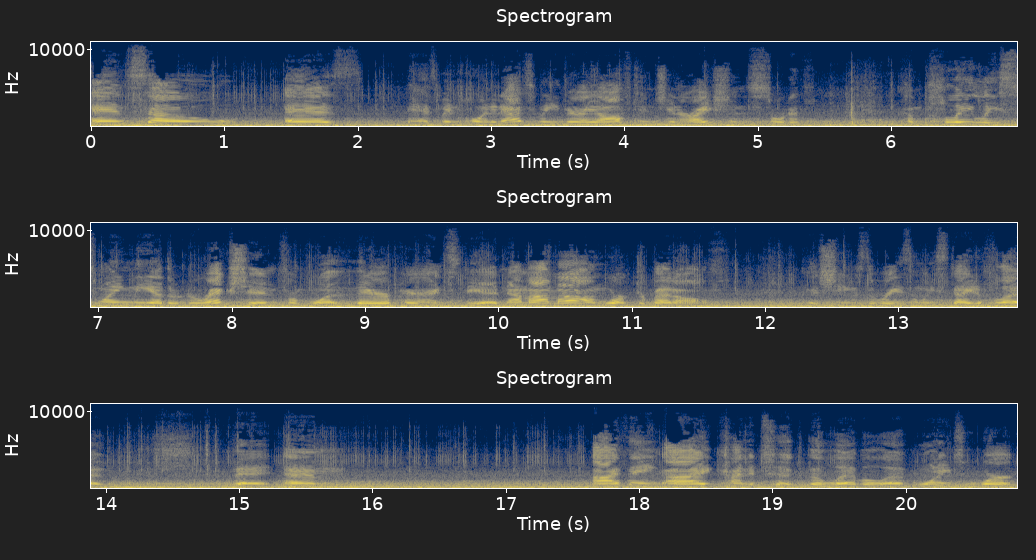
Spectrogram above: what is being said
And so, as has been pointed out to me, very often generations sort of completely swing the other direction from what their parents did. Now, my mom worked her butt off because she was the reason we stayed afloat. But um, I think I kind of took the level of wanting to work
